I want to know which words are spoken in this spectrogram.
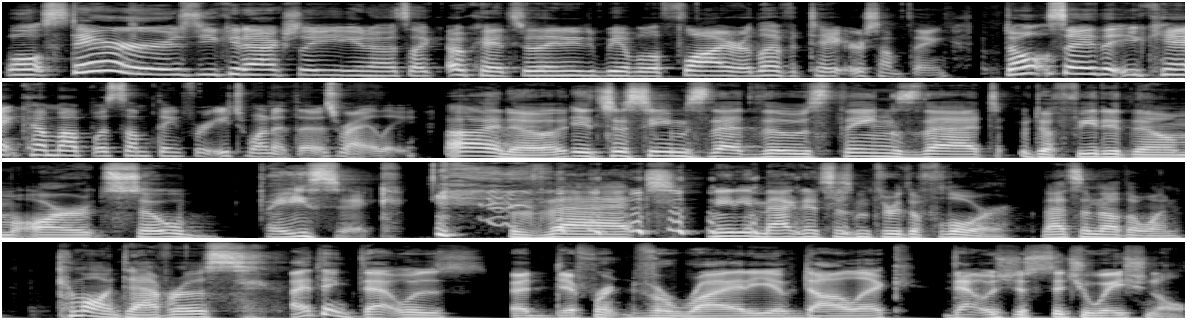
Well, stairs, you could actually, you know, it's like, okay, so they need to be able to fly or levitate or something. Don't say that you can't come up with something for each one of those, Riley. I know. It just seems that those things that defeated them are so basic that needing magnetism through the floor. That's another one. Come on, Davros. I think that was a different variety of Dalek. That was just situational.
